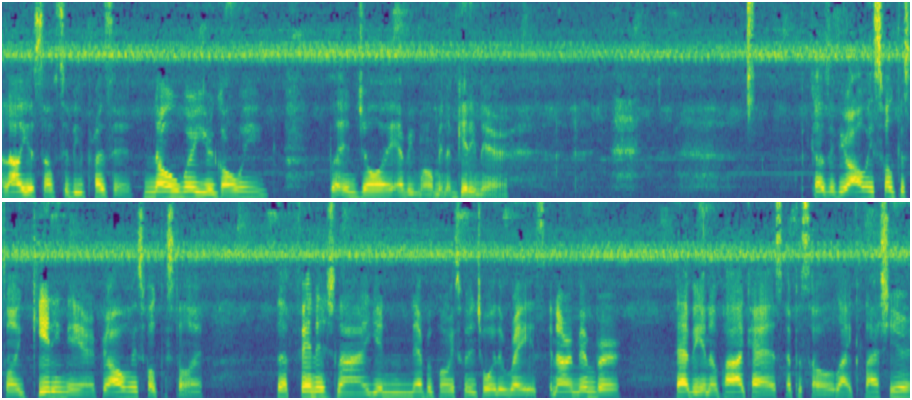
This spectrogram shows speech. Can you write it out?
Allow yourself to be present. Know where you're going, but enjoy every moment of getting there. Because if you're always focused on getting there, if you're always focused on the finish line, you're never going to enjoy the race. And I remember that being a podcast episode like last year.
